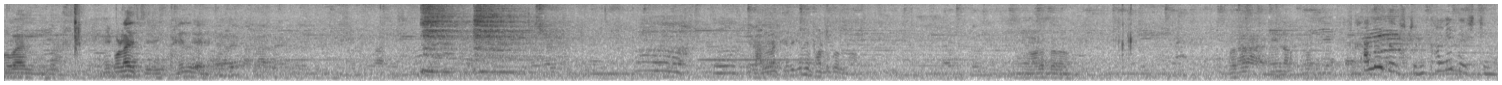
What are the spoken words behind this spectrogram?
মোবাইল আমি জানলা খেতে খেতে ফটো করলাম। খালি দুষ্টুমি খালি দুষ্টুমি।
